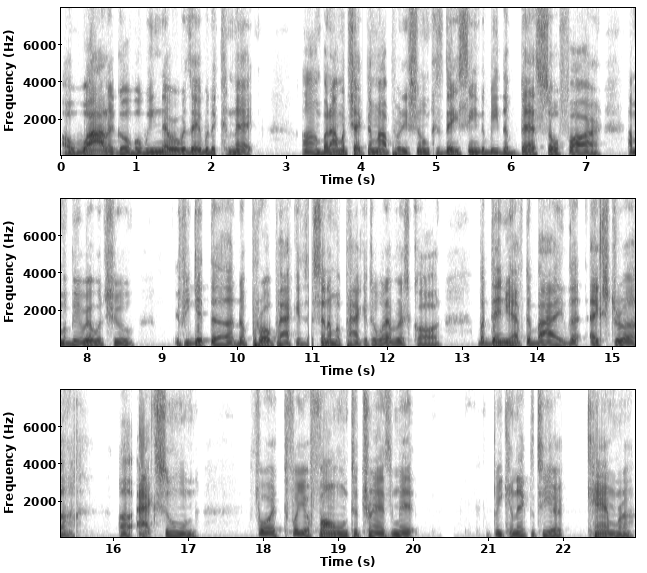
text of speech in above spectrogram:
a while ago, but we never was able to connect. Um, but I'm gonna check them out pretty soon because they seem to be the best so far. I'm gonna be real with you. If you get the the pro package, the cinema package, or whatever it's called, but then you have to buy the extra uh for for your phone to transmit be connected to your camera,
